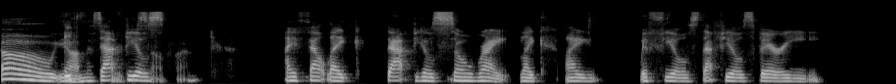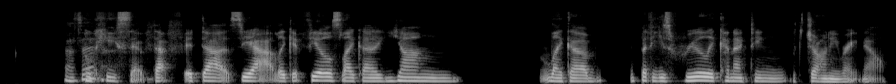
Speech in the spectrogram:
Oh yeah, it, that feels. fun. I felt like that feels so right. Like I, it feels that feels very That's cohesive. It. That it does, yeah. Like it feels like a young, like a, but he's really connecting with Johnny right now.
